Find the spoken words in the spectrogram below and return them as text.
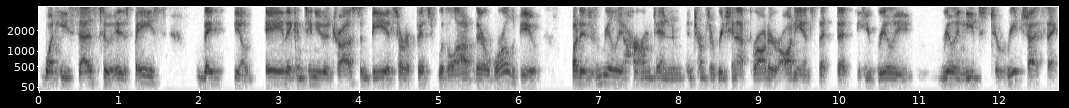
what he says to his base they you know a they continue to trust and b it sort of fits with a lot of their worldview but it's really harmed him in terms of reaching that broader audience that that he really really needs to reach i think.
